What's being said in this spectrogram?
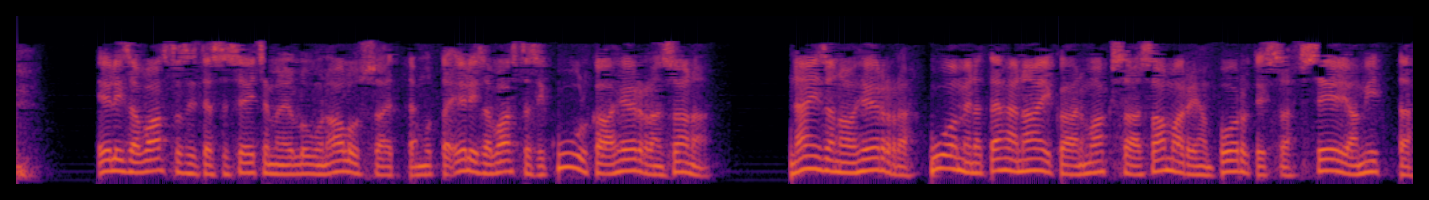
Elisa vastasi tässä seitsemännen luvun alussa, että mutta Elisa vastasi, kuulkaa Herran sana. Näin sanoo Herra, huomenna tähän aikaan maksaa Samarian portissa seeja mitta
